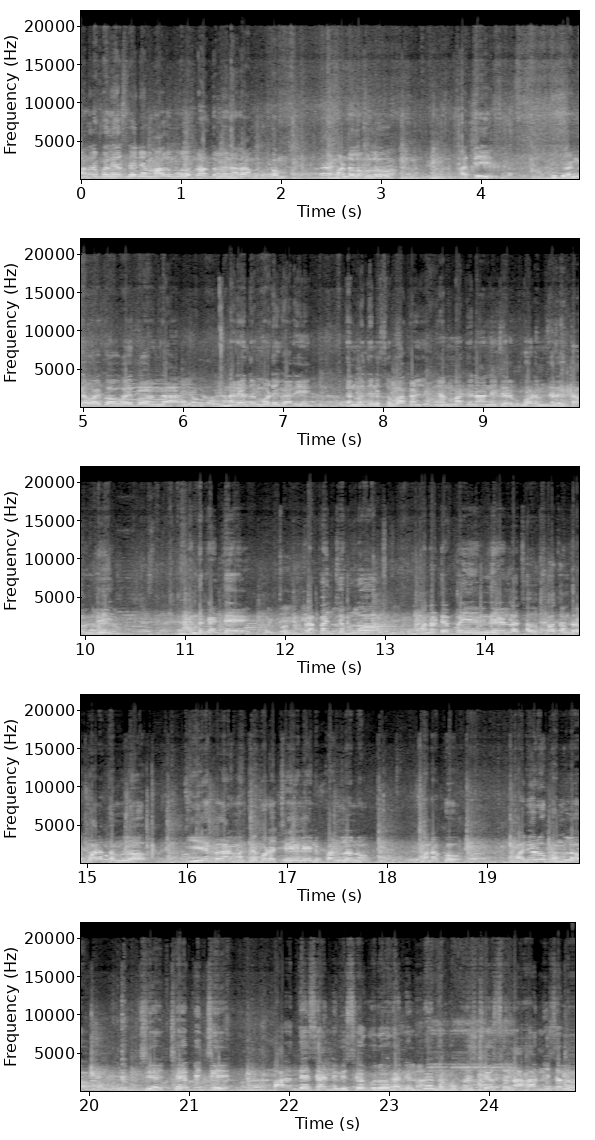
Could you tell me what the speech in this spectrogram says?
ఆంధ్రప్రదేశ్లోనే మారుమూల ప్రాంతమైన రామకుప్పం మండలంలో అతి రంగ వైభవ వైభవంగా నరేంద్ర మోడీ గారి జన్మదిన శుభాకాంక్ష జన్మదినాన్ని జరుపుకోవడం జరుగుతూ ఉంది. ఎందుకంటే ప్రపంచంలో మన డెబ్బై ఎనిమిదేళ్ళ స్వ- స్వాతంత్ర భారతంలో ఏ ప్రధానమంత్రి కూడా చేయలేని పనులను మనకు పని రూపంలో చే- చేపించి భారతదేశాన్ని విశ్వగురువుగా నిలిపేందుకు కృషి చేస్తున్న అహర్నిశలు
